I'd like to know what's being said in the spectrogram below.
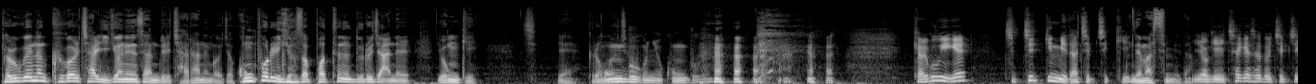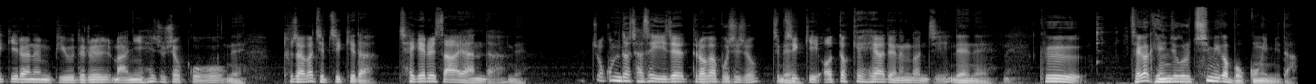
결국에는 그걸 잘 이겨내는 사람들이 잘하는 거죠. 공포를 이겨서 버튼을 누르지 않을 용기. 예, 그런 공부군요, 거죠. 공부. 결국 이게 집짓기입니다, 집짓기. 네, 맞습니다. 여기 책에서도 집짓기라는 비유들을 많이 해주셨고, 네. 투자가 집짓기다. 체계를 쌓아야 한다. 네. 조금 더 자세히 이제 들어가 보시죠. 집짓기 네. 어떻게 해야 되는 건지. 네네. 네. 그 제가 개인적으로 취미가 목공입니다.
